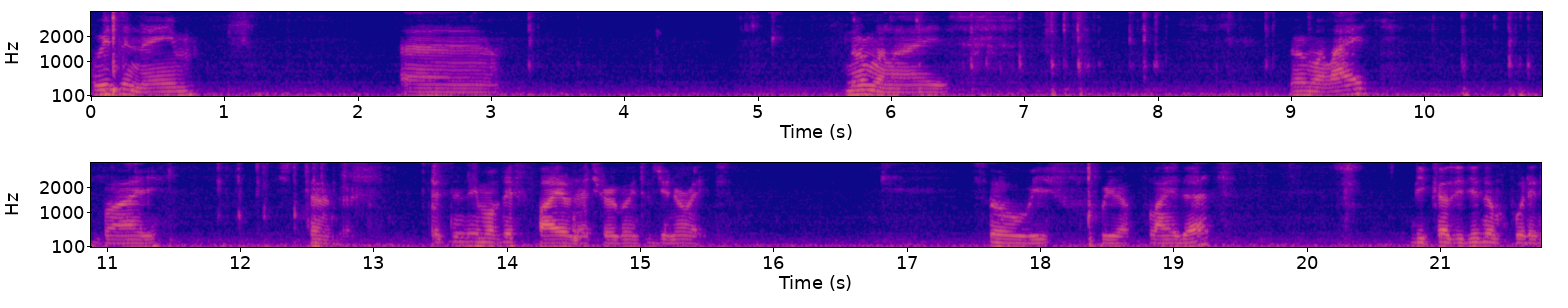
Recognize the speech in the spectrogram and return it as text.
with the name uh, normalize normalized by standard. That's the name of the file that you're going to generate. So if we apply that, because we didn't put an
